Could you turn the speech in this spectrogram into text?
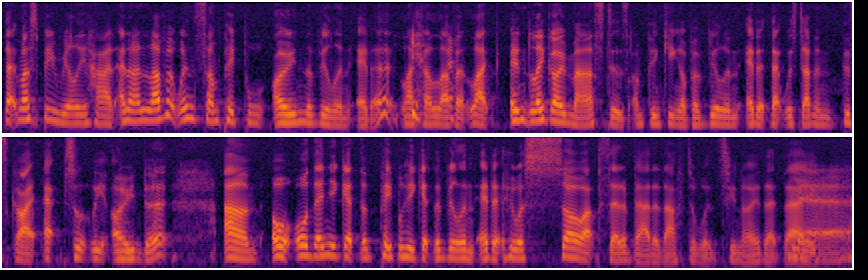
That must be really hard. And I love it when some people own the villain edit. Like, I love it. Like, in Lego Masters, I'm thinking of a villain edit that was done, and this guy absolutely owned it. Um, or, or then you get the people who get the villain edit who are so upset about it afterwards, you know, that they. Yeah.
